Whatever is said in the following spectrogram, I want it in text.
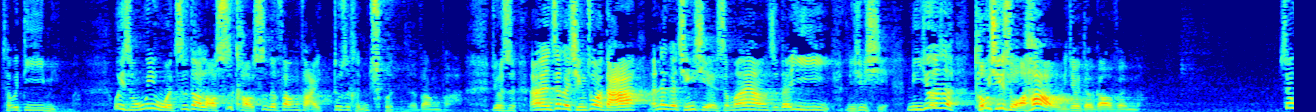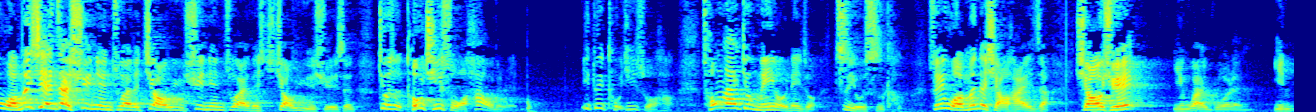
才会第一名。为什么？因为我知道老师考试的方法都是很蠢的方法，就是嗯，这个请作答，那个请写什么样子的意义，你去写，你就是投其所好，你就得高分嘛。所以我们现在训练出来的教育，训练出来的教育的学生，就是投其所好的人，一堆投其所好，从来就没有那种自由思考。所以我们的小孩子，小学赢外国人赢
